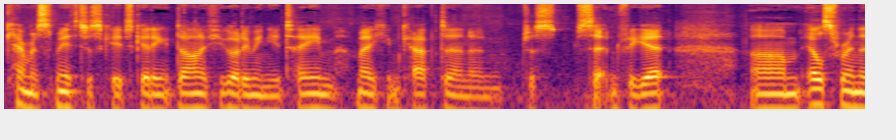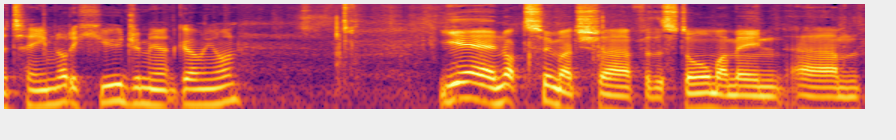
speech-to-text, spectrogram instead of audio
Cameron Smith just keeps getting it done. If you've got him in your team, make him captain and just set and forget. Um, elsewhere in the team, not a huge amount going on. Yeah, not too much uh, for the Storm. I mean, um,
